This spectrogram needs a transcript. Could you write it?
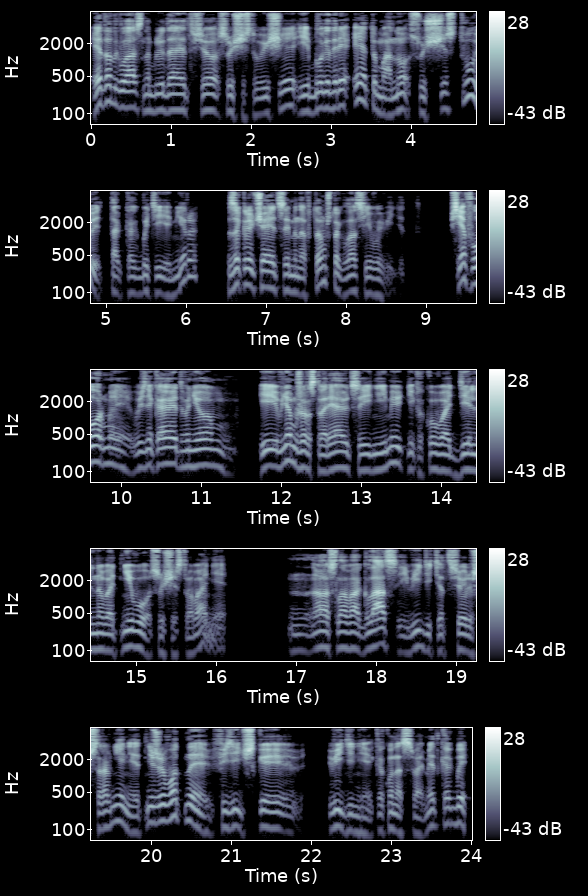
Этот глаз наблюдает все существующее, и благодаря этому оно существует, так как бытие мира заключается именно в том, что глаз его видит. Все формы возникают в нем, и в нем же растворяются, и не имеют никакого отдельного от него существования. Но слова «глаз» и «видеть» — это всего лишь сравнение. Это не животное физическое видение, как у нас с вами. Это как бы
